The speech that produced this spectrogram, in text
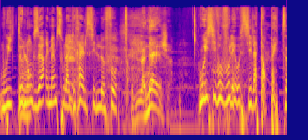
Oui, de longues heures et même sous la grêle s'il le faut. La neige. Oui, si vous voulez aussi, la tempête.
